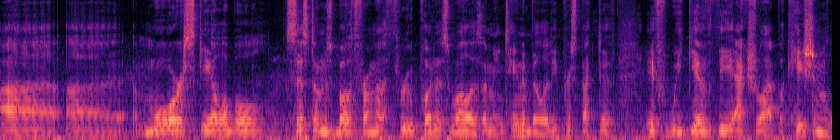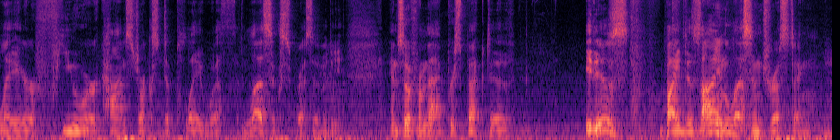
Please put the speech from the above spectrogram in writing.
uh, uh, more scalable systems, both from a throughput as well as a maintainability perspective, if we give the actual application layer fewer constructs to play with, less expressivity. And so, from that perspective, it is by design less interesting. Mm-hmm.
